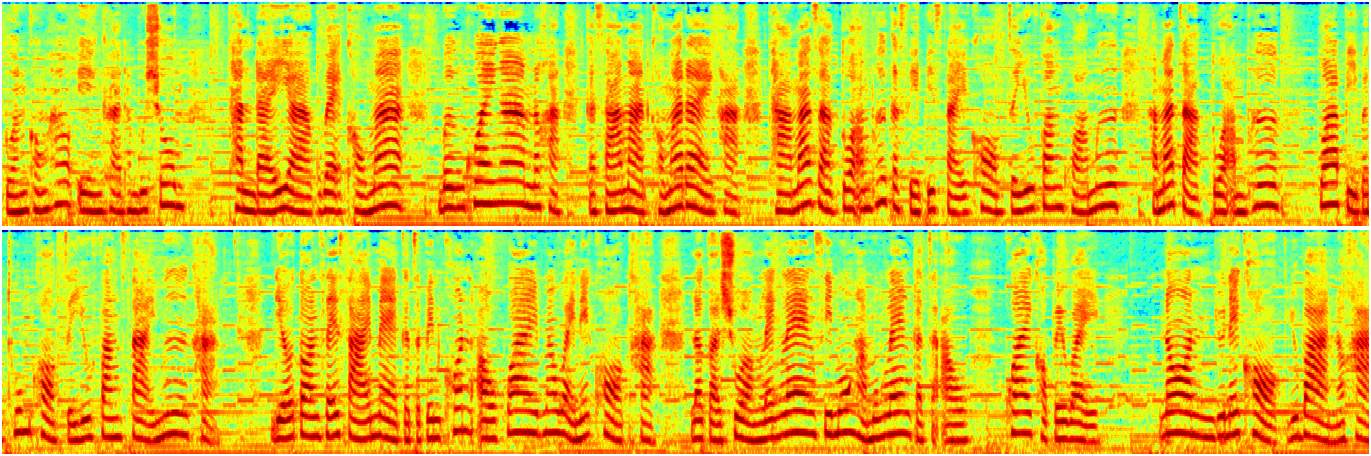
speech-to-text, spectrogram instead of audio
สวนของเฮาเองค่ะท่านผู้ชมท่านใดอยากแวะเขามาเบิงควายงามเนาะค่ะก็สามารถเขามาได้ค่ะถามาจากตัวอำเภอเกษตรวิสัยขอกจะอยู่ฝั่งขวามือถามาจากตัวอำเภอว่าปีปทุมขอกจะอยู่ฝั่งซ้ายมือค่ะ เดี๋ยวตอนสายๆแม่ก็จะเป็นคนเอาควายมาไว้ในขอกค่ะ แล้วก็ช่วงแรงๆสี่โมงหาโมงแรงก็จะเอาควายเขาไปไว้นอนอยู่ในขอกอยู่บ้านเนาะค่ะ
